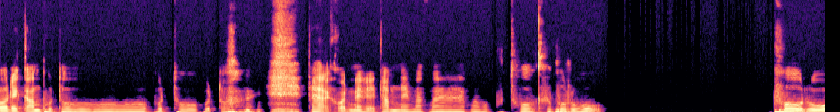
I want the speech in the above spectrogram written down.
บริกรรมพุทโธ พุทโธ พุทโธ ถ้าคนได้ทำได้มากๆมากพุทโธคือผู้รู้ ผู้รู้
